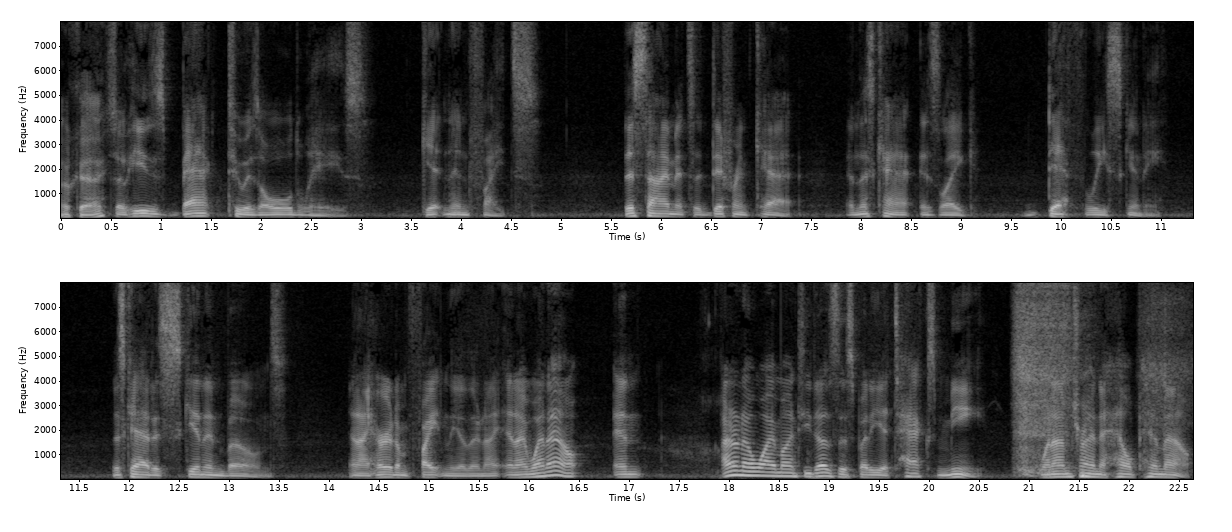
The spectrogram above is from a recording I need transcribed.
Okay. So he's back to his old ways, getting in fights. This time it's a different cat, and this cat is like deathly skinny. This cat is skin and bones. And I heard him fighting the other night, and I went out, and I don't know why Monty does this, but he attacks me when I'm trying to help him out.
